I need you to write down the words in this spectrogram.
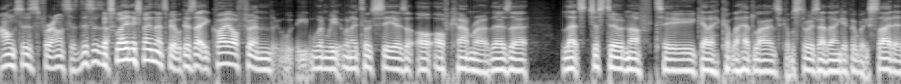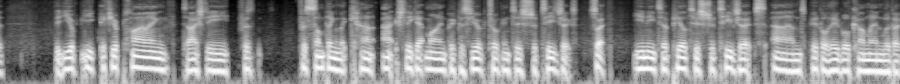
ounces for ounces. This is a Explain explain that to people because like, quite often when we when I talk to CEOs off camera, there's a let's just do enough to get a couple of headlines, a couple of stories out there, and get people excited. But you, you if you're planning to actually for for something that can actually get mined because you're talking to strategics, so you need to appeal to strategics and people who will come in with a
